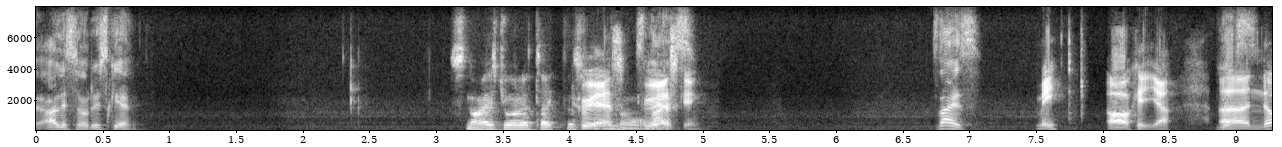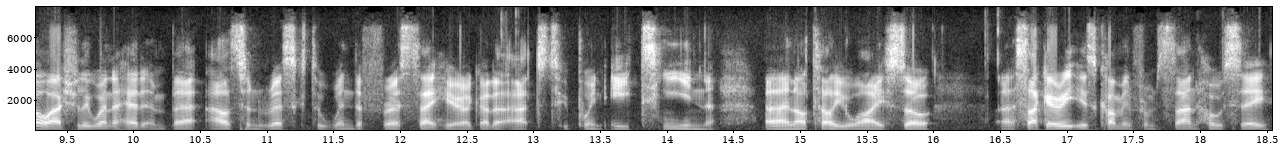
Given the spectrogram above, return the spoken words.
Alison Riske. Snize, do you want to take this? Who, ask, who asking? Snize. Me? Oh, okay, yeah. Uh, yes. Uh, no, I actually went ahead and bet Alison Riske to win the first set here. I got it at 2.18, uh, and I'll tell you why. So, uh, Sakkari is coming from San Jose.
